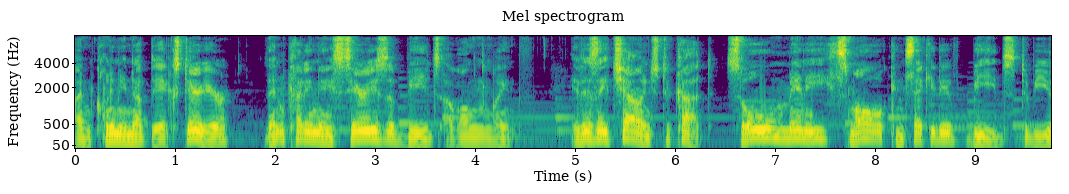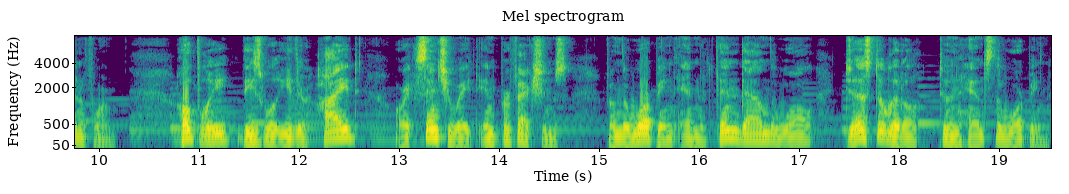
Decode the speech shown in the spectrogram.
I'm cleaning up the exterior then cutting a series of beads along the length. It is a challenge to cut so many small consecutive beads to be uniform. Hopefully, these will either hide or accentuate imperfections from the warping and thin down the wall just a little to enhance the warping.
